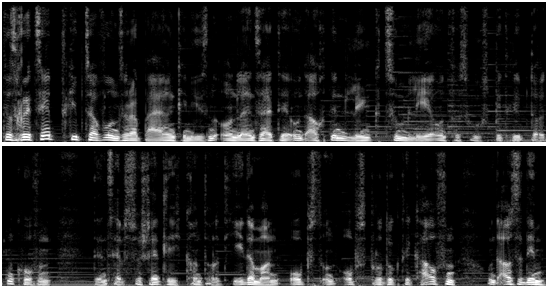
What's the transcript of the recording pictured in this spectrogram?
Das Rezept gibt's auf unserer Bayern genießen Online-Seite und auch den Link zum Lehr- und Versuchsbetrieb Deutenkofen. Denn selbstverständlich kann dort jedermann Obst und Obstprodukte kaufen und außerdem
